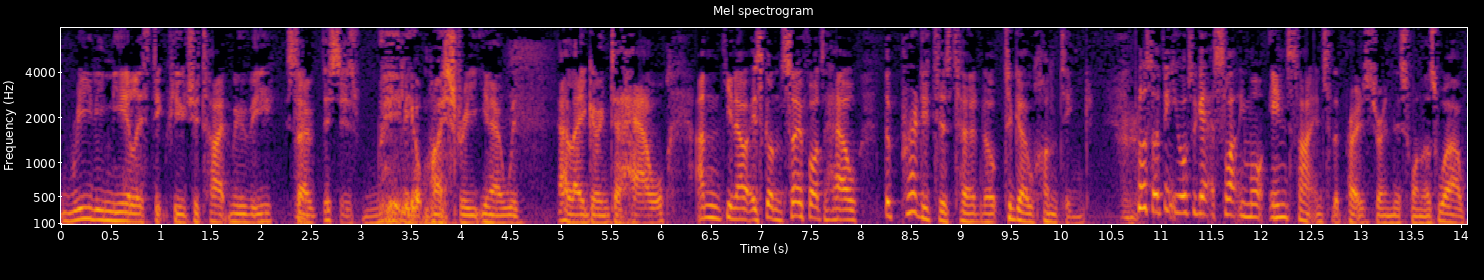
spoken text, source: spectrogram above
really nihilistic future type movie. So this is really up my street, you know, with LA going to hell. And, you know, it's gone so far to hell, the Predators turned up to go hunting. Plus, I think you also get a slightly more insight into the Predator in this one as well,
